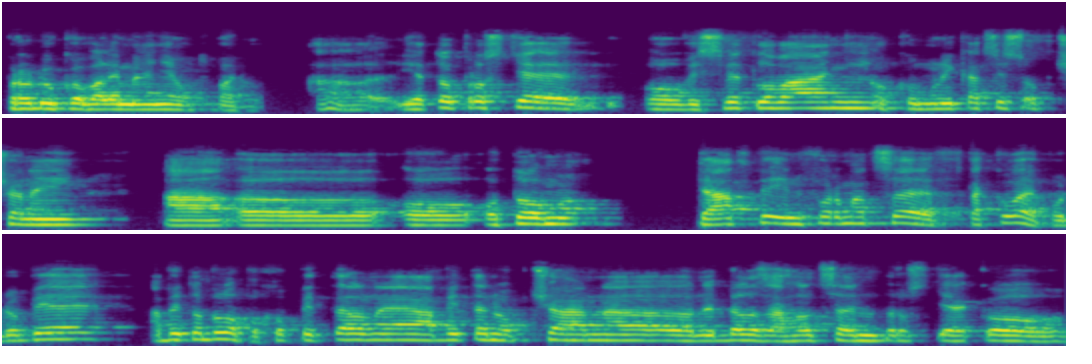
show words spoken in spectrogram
produkovali méně odpadů. A je to prostě o vysvětlování, o komunikaci s občany, a e, o, o tom dát ty informace v takové podobě, aby to bylo pochopitelné, aby ten občan e, nebyl zahlcen prostě jako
